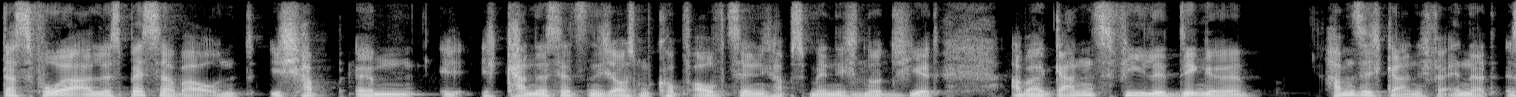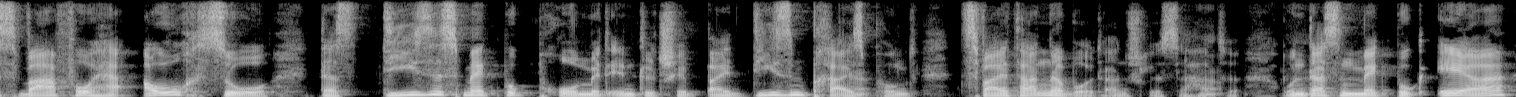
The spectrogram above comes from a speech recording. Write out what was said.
dass vorher alles besser war. Und ich habe, ähm, ich kann das jetzt nicht aus dem Kopf aufzählen, ich habe es mir nicht mhm. notiert. Aber ganz viele Dinge haben sich gar nicht verändert. Es war vorher auch so, dass dieses MacBook Pro mit Intel-Chip bei diesem Preispunkt zwei Thunderbolt-Anschlüsse hatte. Und dass ein MacBook Air,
